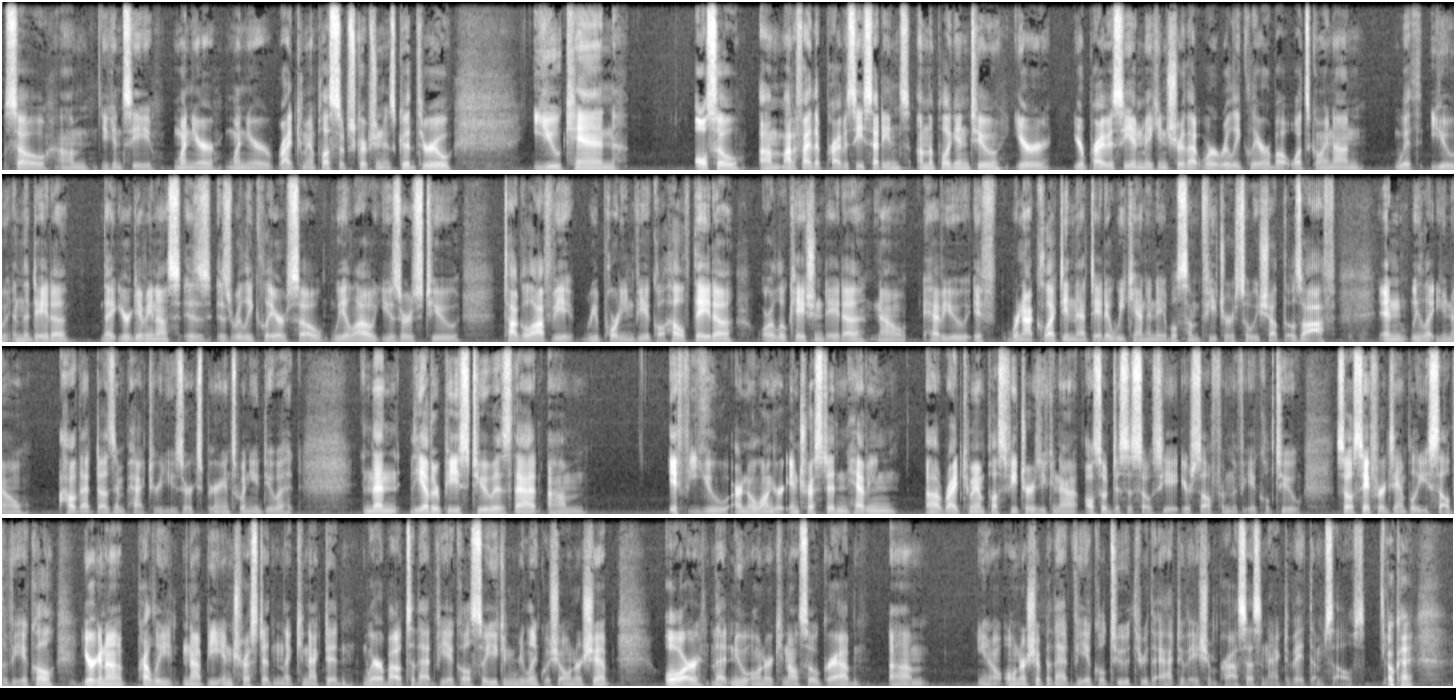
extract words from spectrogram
So um, you can see when your when your Ride Command Plus subscription is good through. You can also um, modify the privacy settings on the plugin too. Your your privacy and making sure that we're really clear about what's going on with you and the data that you're giving us is is really clear. So we allow users to toggle off via reporting vehicle health data or location data. Now, have you, if we're not collecting that data, we can enable some features, so we shut those off. And we let you know how that does impact your user experience when you do it. And then the other piece, too, is that um, if you are no longer interested in having uh, Ride Command Plus features, you can also disassociate yourself from the vehicle too. So, say for example, you sell the vehicle, you're to probably not be interested in the connected whereabouts of that vehicle, so you can relinquish ownership, or that new owner can also grab, um, you know, ownership of that vehicle too through the activation process and activate themselves. Okay.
